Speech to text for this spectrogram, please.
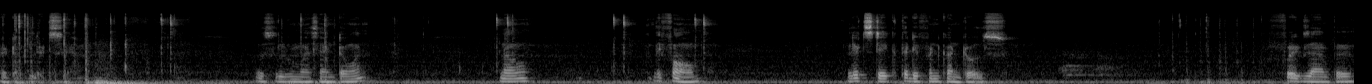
Header let's say this will be my center one. Now the form. Let's take the different controls. For example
